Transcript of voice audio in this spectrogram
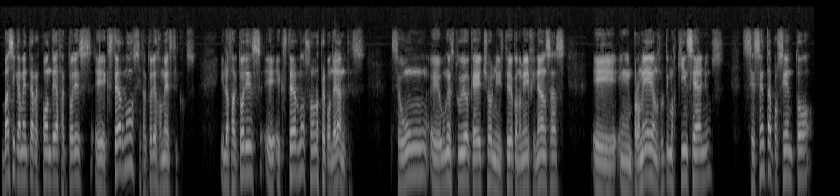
básicamente responde a factores eh, externos y factores domésticos y los factores eh, externos son los preponderantes. Según eh, un estudio que ha hecho el Ministerio de Economía y Finanzas, eh, en promedio en los últimos 15 años, 60%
